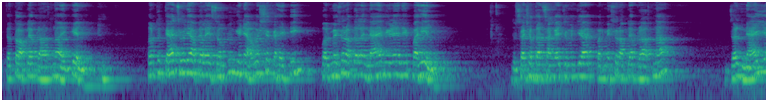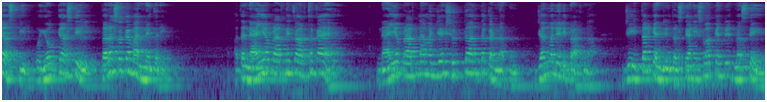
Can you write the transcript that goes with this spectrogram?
तर तो आपल्या प्रार्थना ऐकेल. परंतु त्याचवेळी आपल्याला हे समजून घेणे आवश्यक आहे की परमेश्वर आपल्याला न्याय मिळेल हे पाहिल. दुसऱ्या शब्दात सांगायचे म्हणजे परमेश्वर आपल्या प्रार्थना जर न्याय्य असतील व योग्य असतील तरच तो त्या मान्य करील आता न्याय्य प्रार्थनेचा अर्थ काय आहे? न्याय्य प्रार्थना म्हणजे शुद्ध अंतकरणातून जन्मलेली प्रार्थना जी इतर केंद्रित असते आणि स्वकेंद्रित नसते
